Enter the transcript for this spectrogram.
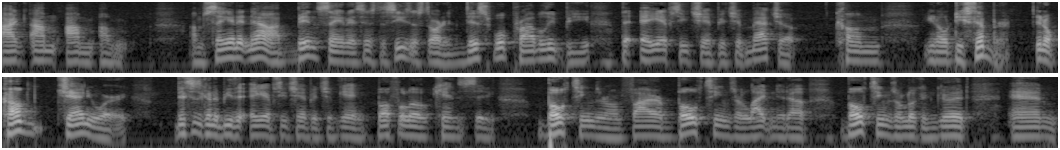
I, I'm I'm I'm I'm saying it now. I've been saying it since the season started. This will probably be the AFC Championship matchup come, you know, December. You know, come January. This is going to be the AFC Championship game. Buffalo, Kansas City. Both teams are on fire. Both teams are lighting it up. Both teams are looking good. And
